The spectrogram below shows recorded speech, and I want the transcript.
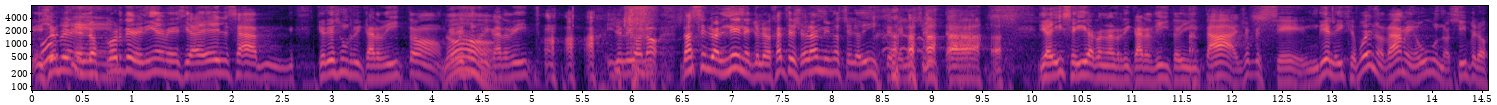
Y ¿Por siempre qué? en los cortes venía y me decía, Elsa, ¿querés un Ricardito? ¿Querés No. un Ricardito? y yo le digo, no, dáselo al nene, que lo dejaste llorando y no se lo diste, Pelucita. y ahí seguía con el Ricardito y ta, yo qué sé. Un día le dije, bueno, dame uno, sí, pero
